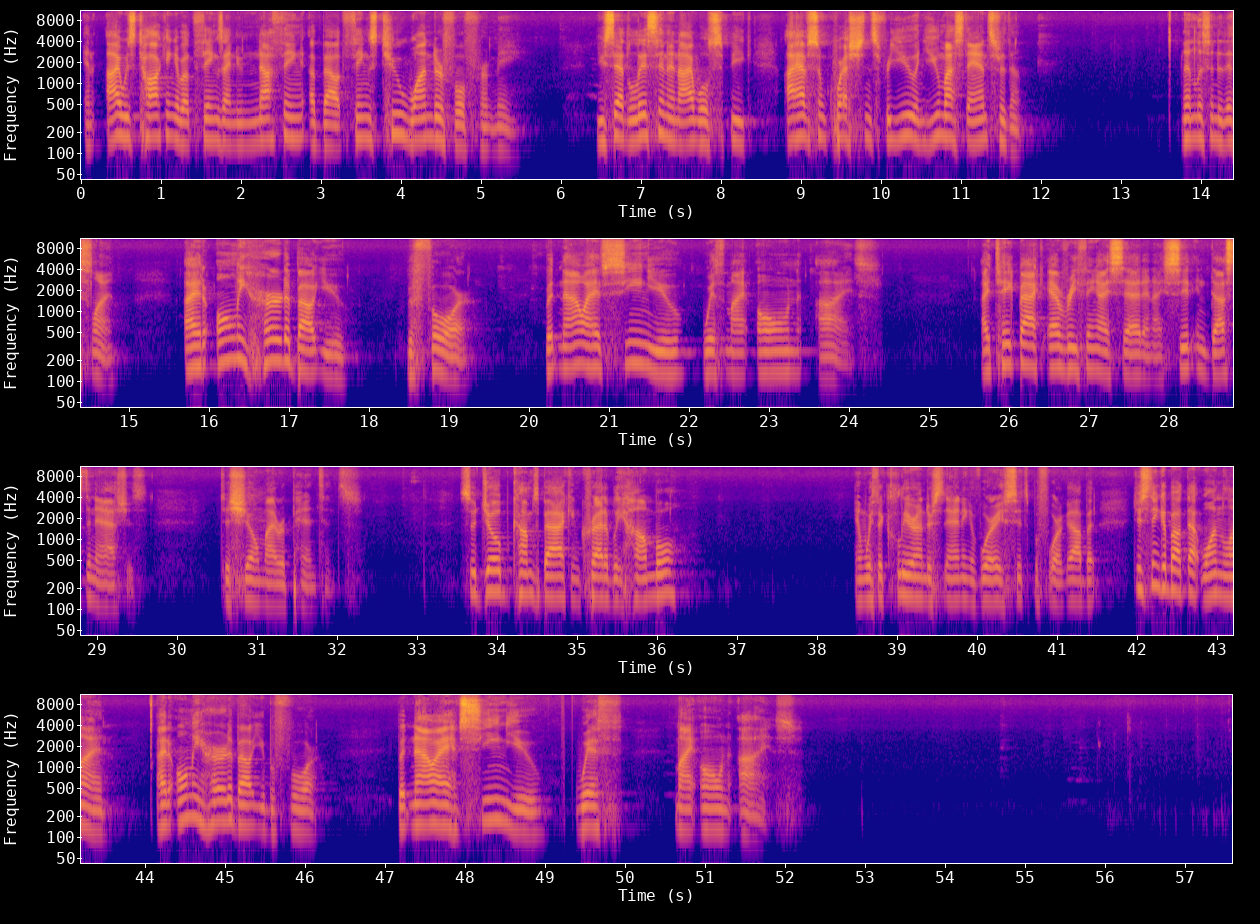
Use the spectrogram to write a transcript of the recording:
And I was talking about things I knew nothing about, things too wonderful for me. You said, Listen, and I will speak. I have some questions for you, and you must answer them. Then listen to this line I had only heard about you before, but now I have seen you with my own eyes. I take back everything I said, and I sit in dust and ashes to show my repentance. So Job comes back incredibly humble and with a clear understanding of where he sits before God. But just think about that one line I'd only heard about you before, but now I have seen you with my own eyes.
